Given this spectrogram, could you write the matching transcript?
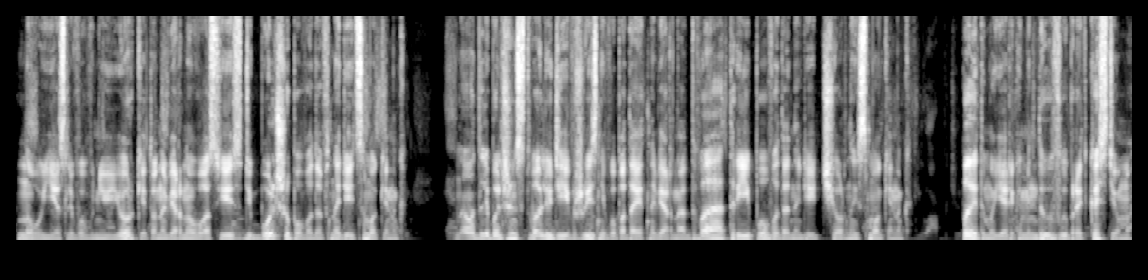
Ну, если вы в Нью-Йорке, то, наверное, у вас есть больше поводов надеть смокинг. Но для большинства людей в жизни выпадает, наверное, 2-3 повода надеть черный смокинг. Поэтому я рекомендую выбрать костюм.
